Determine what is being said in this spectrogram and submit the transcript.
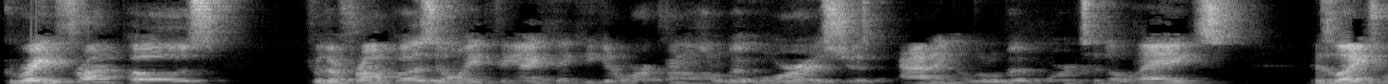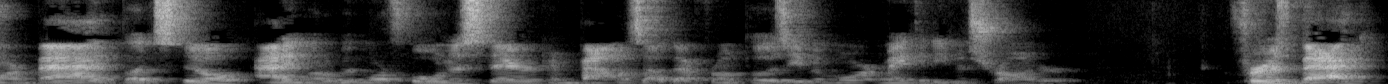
great front pose. For the front pose, the only thing I think he can work on a little bit more is just adding a little bit more to the legs. His legs weren't bad, but still adding a little bit more fullness there can balance out that front pose even more and make it even stronger. For his back,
